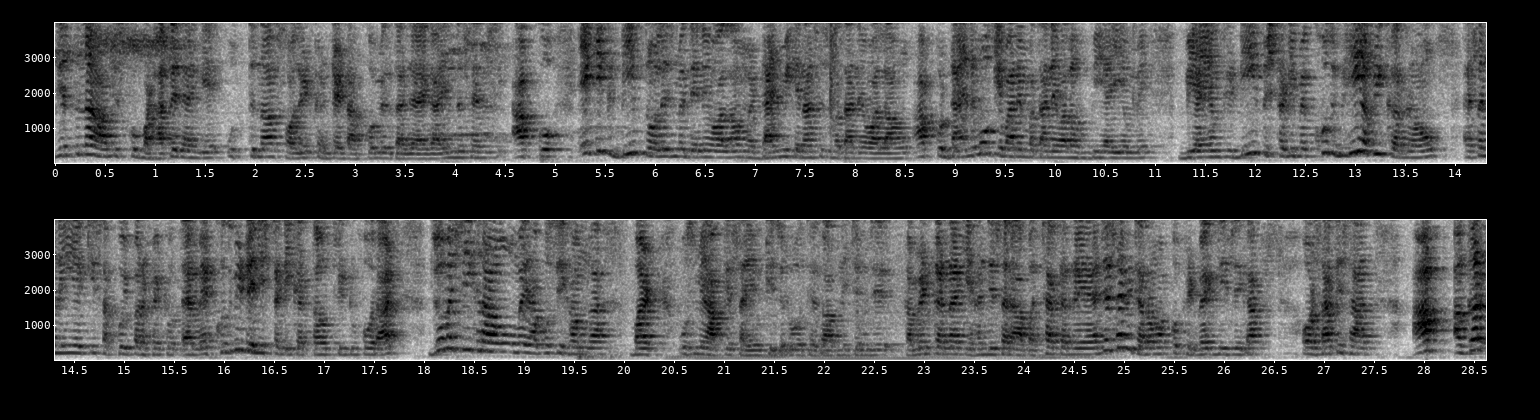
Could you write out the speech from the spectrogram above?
जितना आप इसको बढ़ाते जाएँगे, उतना सॉलिड कंटेंट आपको मिलता जाएगा। इन द सेंस आपको एक एक डीप नॉलेज में देने वाला हूँ, मैं डायनमिक एनालिसिस बताने वाला हूँ। आपको डायनमो के बारे में बताने वाला हूँ बीआईएम में। बीआईएम की डीप स्टडी मैं खुद भी अभी कर रहा हूँ। ऐसा नहीं है कि सब कोई परफेक्ट होता है। मैं खुद भी डेली स्टडी करता हूँ थ्री टू फोर आवर्स जो मैं सीख रहा हूँ, मैं आपको सिखाऊँगा बट उसमें आपके सहयोग की ज़रूरत है। तो आप नीचे मुझे कमेंट करना कि हाँ जी सर, आप अच्छा कर रहे हैं। जैसा भी कर रहा हूँ, आपको फीडबैक दीजिएगा। और साथ ही साथ, आप अगर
